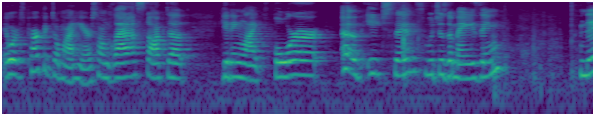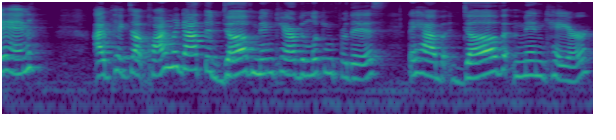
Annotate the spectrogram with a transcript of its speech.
It works perfect on my hair. So I'm glad I stocked up getting like four of each scent, which is amazing. Then I picked up, finally got the Dove Men Care. I've been looking for this. They have Dove Men Care.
